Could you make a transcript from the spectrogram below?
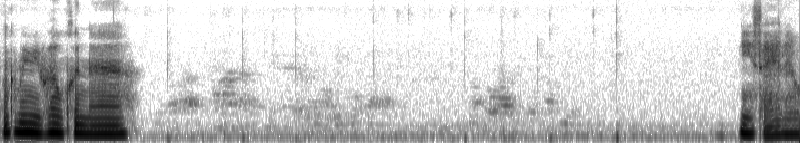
มันก็ไม่มีเพิ่มขึ้นนะ นี่ใส่เร็ว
